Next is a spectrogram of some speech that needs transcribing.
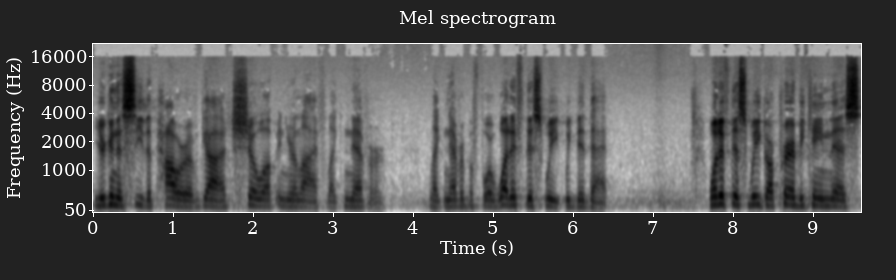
you're going to see the power of God show up in your life like never, like never before. What if this week we did that? What if this week our prayer became this?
